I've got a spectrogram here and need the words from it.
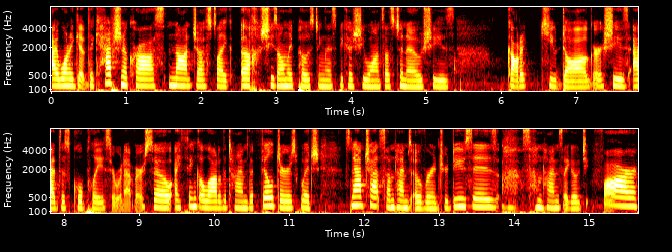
I want to get the caption across, not just like, ugh, she's only posting this because she wants us to know she's got a cute dog or she's at this cool place or whatever. So I think a lot of the time the filters, which Snapchat sometimes over introduces, sometimes they go too far,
